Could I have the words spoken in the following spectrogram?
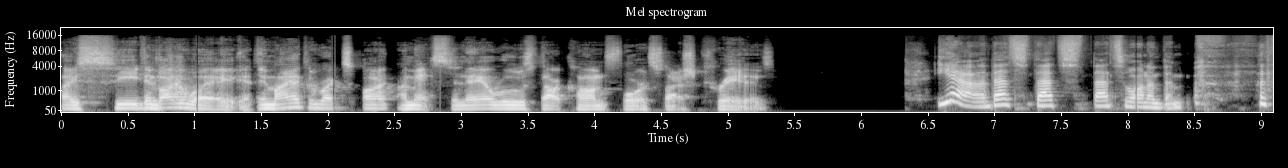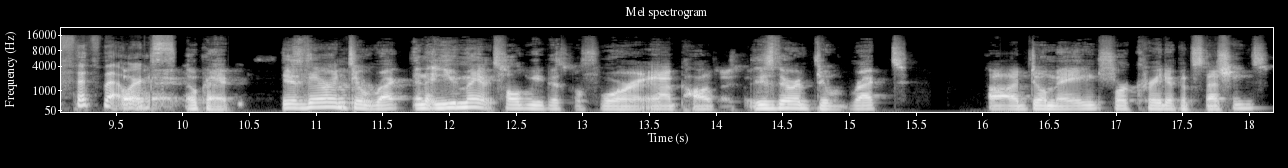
I see. And by the way, am I at the right spot? I'm at sydnealewis.com forward slash creative. Yeah, that's that's that's one of them. that okay, works. Okay. Is there a direct, and you may have told me this before, and I apologize, is there a direct uh, domain for Creative Obsessions?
